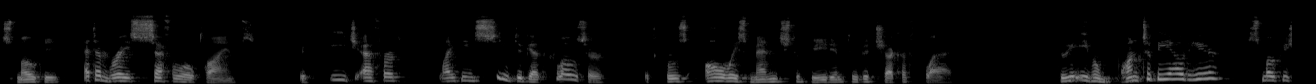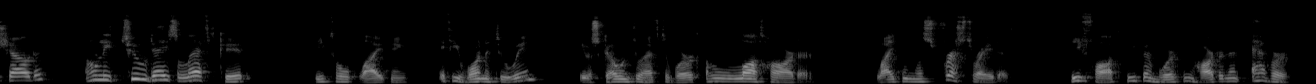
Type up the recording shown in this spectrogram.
Smokey had them race several times. With each effort, Lightning seemed to get closer, but Cruz always managed to beat him to the checkered flag. Do you even want to be out here? Smokey shouted. Only two days left, kid. He told Lightning if he wanted to win, he was going to have to work a lot harder. Lightning was frustrated. He thought he'd been working harder than ever,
